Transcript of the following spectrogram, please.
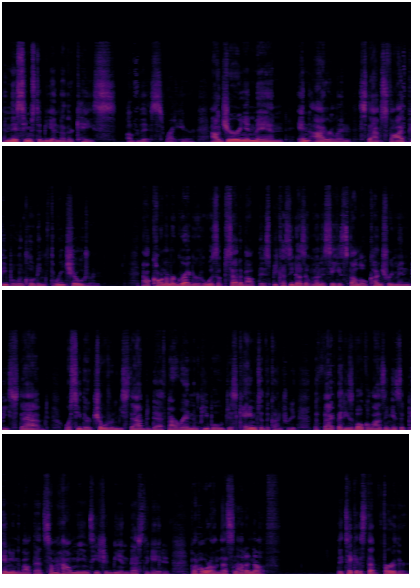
And this seems to be another case of this right here. Algerian man in Ireland stabs five people, including three children. Now, Conor McGregor, who was upset about this because he doesn't want to see his fellow countrymen be stabbed or see their children be stabbed to death by random people who just came to the country, the fact that he's vocalizing his opinion about that somehow means he should be investigated. But hold on, that's not enough. They take it a step further.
